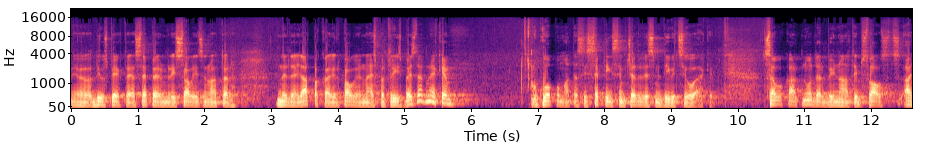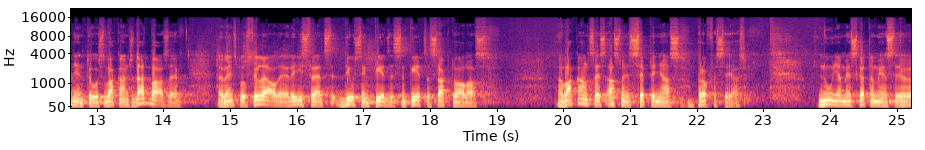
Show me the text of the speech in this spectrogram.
25. Uh, septembrī salīdzinot ar nedēļu atpakaļ ir palielinājies par trīs bezdarbniekiem. Kopumā tas ir 742 cilvēki. Savukārt nodarbinātības valsts aģentūras vakanču darbāzē Ventspils filiālē reģistrēts 255 aktuālās vakances 87 profesijās. Nu, ja mēs skatāmies eh,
